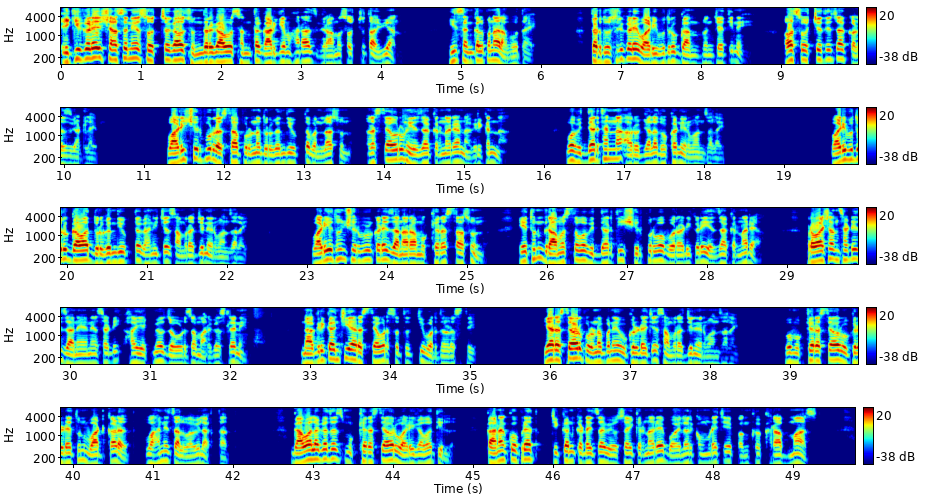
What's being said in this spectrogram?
एकीकडे शासनीय स्वच्छ गाव सुंदर गाव संत गाडगे महाराज ग्रामस्वच्छता अभियान ही संकल्पना राबवत आहे. तर दुसरीकडे वाडी बुद्रुक ग्रामपंचायतीने अस्वच्छतेचा कळस गाठलाय. वाडी शिरपूर रस्ता पूर्ण दुर्गंधीयुक्त बनला असून रस्त्यावरून ये जा करणाऱ्या नागरिकांना व विद्यार्थ्यांना आरोग्याला धोका निर्माण झालाय. वाडी बुद्रुक गावात दुर्गंधीयुक्त घाणीचे साम्राज्य निर्माण झालंय. वाडी येथून शिरपूरकडे जाणारा मुख्य रस्ता असून येथून ग्रामस्थ व विद्यार्थी शिरपूर व बोराडीकडे ये जा करणाऱ्या प्रवाशांसाठी जाण्या येण्यासाठी हा एकमेव जवळचा मार्ग असल्याने नागरिकांची या रस्त्यावर सततची वर्दळ असते. या रस्त्यावर पूर्णपणे उकरड्याचे साम्राज्य निर्माण झाले व मुख्य रस्त्यावर उकरड्यातून वाट काढत वाहने चालवावी लागतात. गावालगतच मुख्य रस्त्यावर वाडी गावातील कानाकोपऱ्यात चिकन कटायचा व्यवसाय करणारे बॉयलर कोंबड्याचे पंख खराब मांस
